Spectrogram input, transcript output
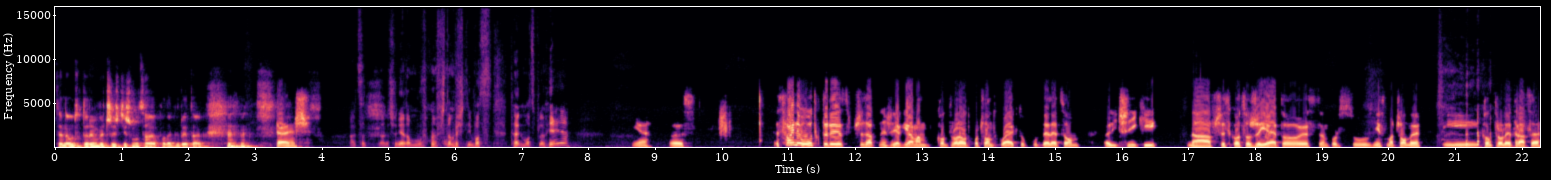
ten łód, którym wyczyścisz mu całe pole gry, tak? też. Ale co, znaczy nie, tam masz na myśli moc, ten moc plemienia? Nie, to jest... To jest fajny łód, który jest przydatny, że jak ja mam kontrolę od początku, a jak tu kurde lecą liczniki na wszystko co żyje, to jestem po prostu zniesmaczony i kontrolę tracę.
